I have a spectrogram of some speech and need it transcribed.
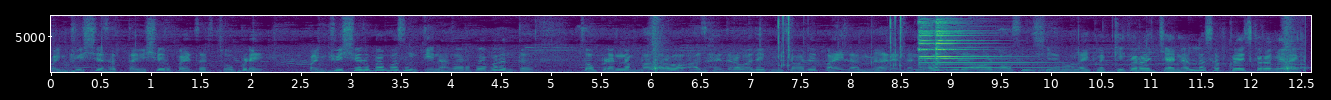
पंचवीसशे सत्तावीसशे रुपये तर चोपडे पंचवीसशे रुपयापासून तीन हजार रुपयापर्यंत चोपड्यांना बाजारभाव आज हैदराबाद एपीएमसीमध्ये पाहायला मिळाले. धन्यवाद. व्हिडिओ आवडला असेल शेअर व लाईक नक्की करा. चॅनलला सबस्क्राईब करा बेलायकन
